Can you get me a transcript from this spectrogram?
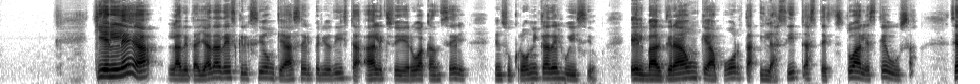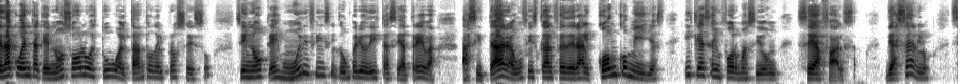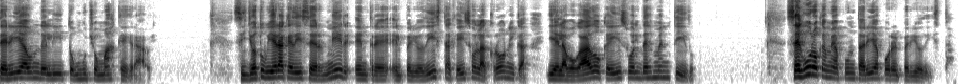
Quien lea la detallada descripción que hace el periodista Alex Figueroa Cancel en su crónica del juicio, el background que aporta y las citas textuales que usa, se da cuenta que no solo estuvo al tanto del proceso, sino que es muy difícil que un periodista se atreva a citar a un fiscal federal con comillas y que esa información sea falsa. De hacerlo, sería un delito mucho más que grave. Si yo tuviera que discernir entre el periodista que hizo la crónica y el abogado que hizo el desmentido, seguro que me apuntaría por el periodista.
